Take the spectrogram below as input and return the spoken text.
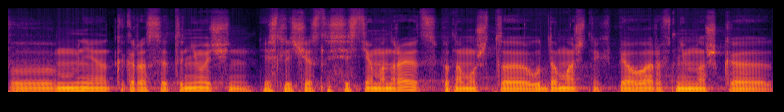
э, мне как раз это не очень, если честно, система нравится, потому что у домашних пивоваров немножко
